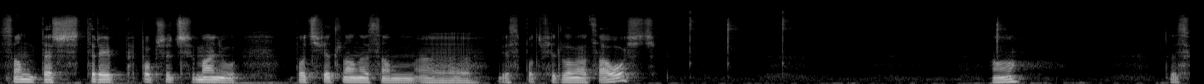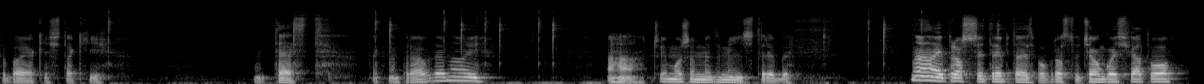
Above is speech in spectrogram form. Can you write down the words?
Są też tryb po przytrzymaniu podświetlone są, e, jest podświetlona całość. O. To jest chyba jakiś taki test tak naprawdę. No i aha, czyli możemy zmienić tryby. No najprostszy tryb to jest po prostu ciągłe światło.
